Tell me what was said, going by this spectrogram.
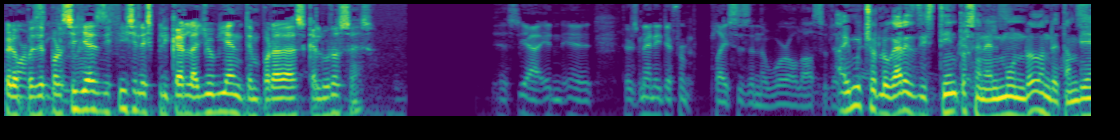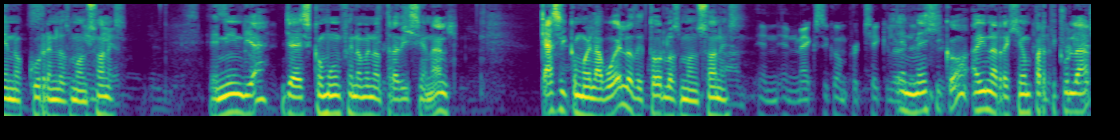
pero pues de por sí ya es difícil explicar la lluvia en temporadas calurosas. Hay muchos lugares distintos en el mundo donde también ocurren los monzones. En India ya es como un fenómeno tradicional, casi como el abuelo de todos los monzones. Um, en México hay una región particular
